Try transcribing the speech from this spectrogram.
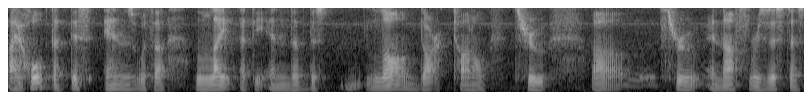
I hope that this ends with a light at the end of this long dark tunnel through uh, through enough resistance.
